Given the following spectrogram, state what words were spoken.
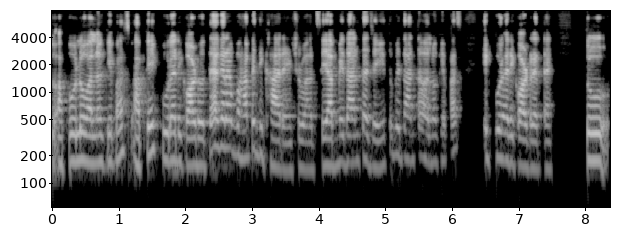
तो अपोलो वालों के पास आपका एक पूरा रिकॉर्ड होता है। अगर आप वहाँ पे दिखा रहे हैं शुरुआत से आप मेदांता जाइए तो मेदांता वालों के पास एक पूरा रिकॉर्ड रहता है। तो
